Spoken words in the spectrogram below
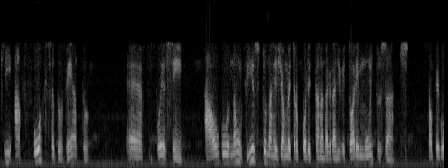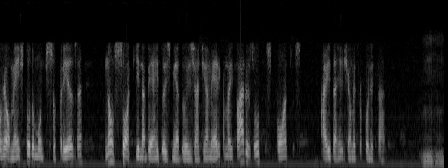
que a força do vento é, foi assim algo não visto na região metropolitana da Grande Vitória em muitos anos. Então pegou realmente todo mundo de surpresa, não só aqui na BR 262 Jardim América, mas vários outros pontos aí da região metropolitana. Uhum.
